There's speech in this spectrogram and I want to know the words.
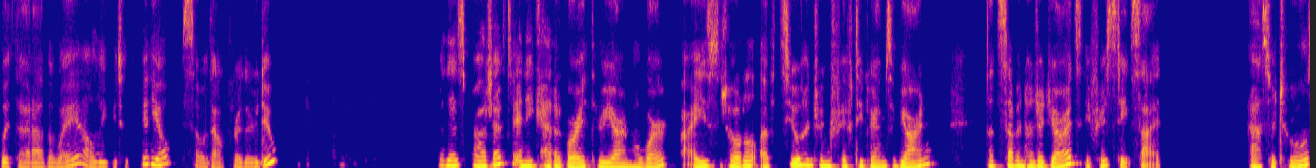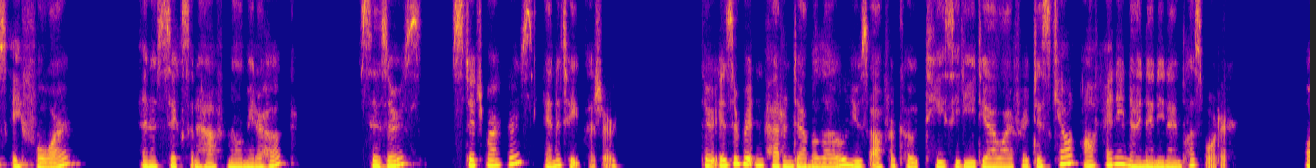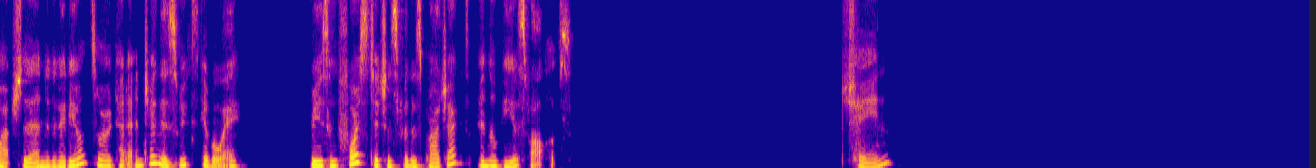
With that out of the way, I'll leave you to the video, so without further ado, for this project, any category 3 yarn will work. I used a total of 250 grams of yarn. That's 700 yards if you're stateside. As for tools, a 4 and a 6.5 millimeter hook, scissors, stitch markers, and a tape measure. There is a written pattern down below. Use offer code TCDDIY for a discount off any $9.99 plus order. Watch to the end of the video to learn how to enter this week's giveaway. We're using four stitches for this project, and they'll be as follows chain,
